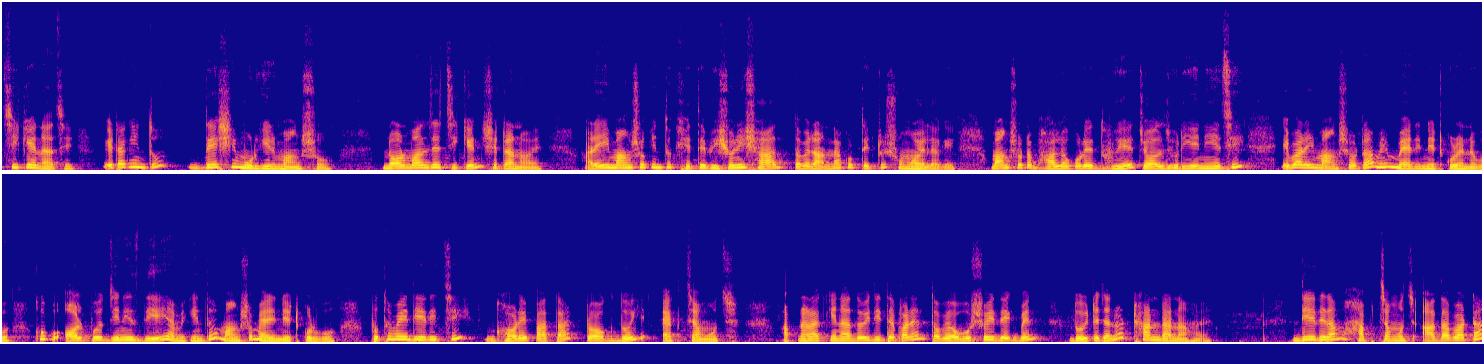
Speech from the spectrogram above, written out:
চিকেন আছে। এটা কিন্তু দেশি মুরগির মাংস। নর্মাল যে চিকেন সেটা নয়। আর এই মাংস কিন্তু খেতে ভীষণই স্বাদ, তবে রান্না করতে একটু সময় লাগে। মাংসটা ভালো করে ধুয়ে জল ঝরিয়ে নিয়েছি। এবার এই মাংসটা আমি ম্যারিনেট করে নেব। খুব অল্প জিনিস দিয়েই আমি কিন্তু মাংস ম্যারিনেট করব। প্রথমেই দিয়ে দিচ্ছি ঘরে পাতা, টক দই, এক চামচ। আপনারা কেনা দই দিতে পারেন, তবে অবশ্যই দেখবেন দইটা যেন ঠান্ডা না হয়। দিয়ে দিলাম হাফ চামচ আদা বাটা,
